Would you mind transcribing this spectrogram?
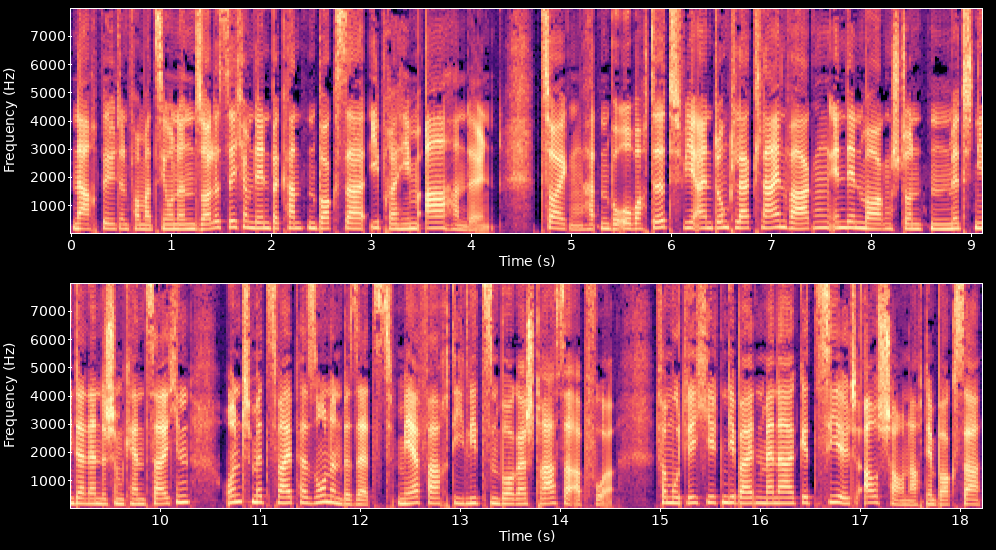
Nach Bildinformationen soll es sich um den bekannten Boxer Ibrahim A. handeln. Zeugen hatten beobachtet, wie ein dunkler Kleinwagen in den Morgenstunden mit niederländischem Kennzeichen und mit zwei Personen besetzt mehrfach die Lietzenburger Straße abfuhr. Vermutlich hielten die beiden Männer gezielt Ausschau nach dem Boxer.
